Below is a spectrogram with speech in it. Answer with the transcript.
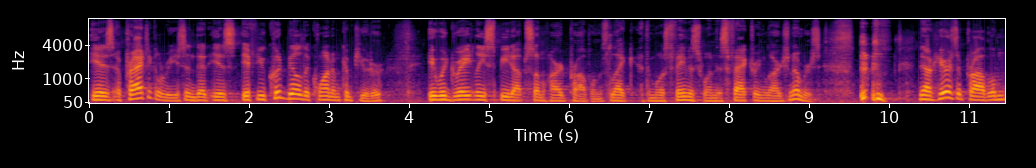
is a practical reason that is, if you could build a quantum computer, it would greatly speed up some hard problems, like the most famous one is factoring large numbers. now, here's a problem.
